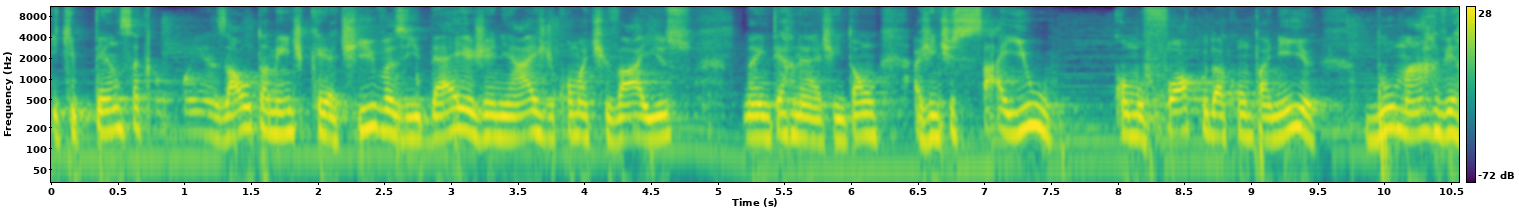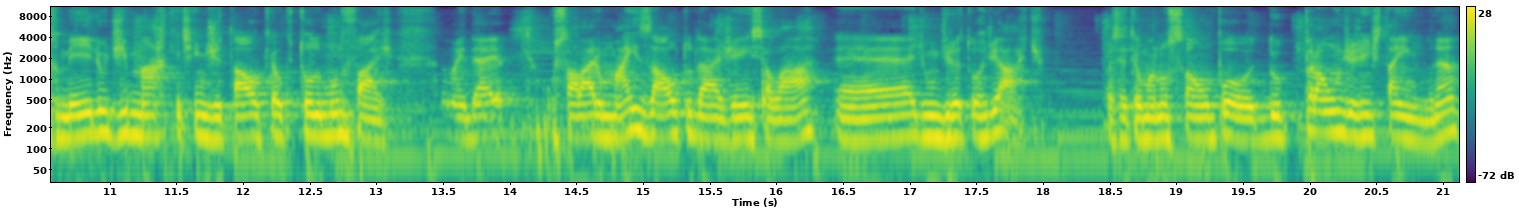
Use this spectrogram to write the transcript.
e que pensa campanhas altamente criativas e ideias geniais de como ativar isso na internet. Então, a gente saiu como foco da companhia do mar vermelho de marketing digital, que é o que todo mundo faz. Uma ideia, o salário mais alto da agência lá é de um diretor de arte. Pra você ter uma noção, pô, do para onde a gente está indo, né?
